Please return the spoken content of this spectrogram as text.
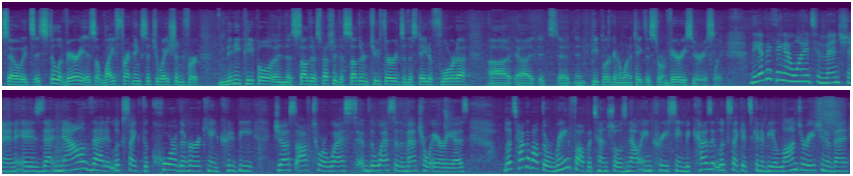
So it's, it's still a very, it's a life-threatening situation for many people in the southern, especially the southern southern two-thirds of the state of Florida. Uh, uh, uh, and people are going to want to take this storm very seriously. The other thing I wanted to mention is that now that it looks like the core of the hurricane could be just off to our west, the west of the metro areas, Let's talk about the rainfall potential is now increasing because it looks like it's going to be a long duration event.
